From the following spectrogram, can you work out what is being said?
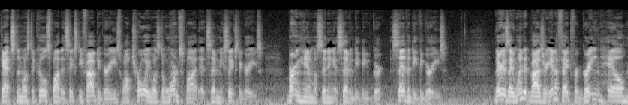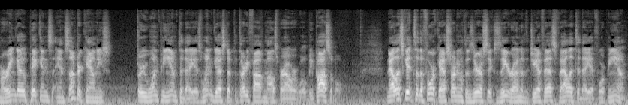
Gadsden was the cool spot at 65 degrees, while Troy was the warm spot at 76 degrees. Birmingham was sitting at 70, deg 70 degrees. There is a wind advisory in effect for Greene, Hale, Marengo, Pickens, and Sumter counties through 1 p.m. today as wind gusts up to 35 miles per hour will be possible. Now let's get to the forecast starting with the 060 run of the GFS valid today at 4 p.m.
